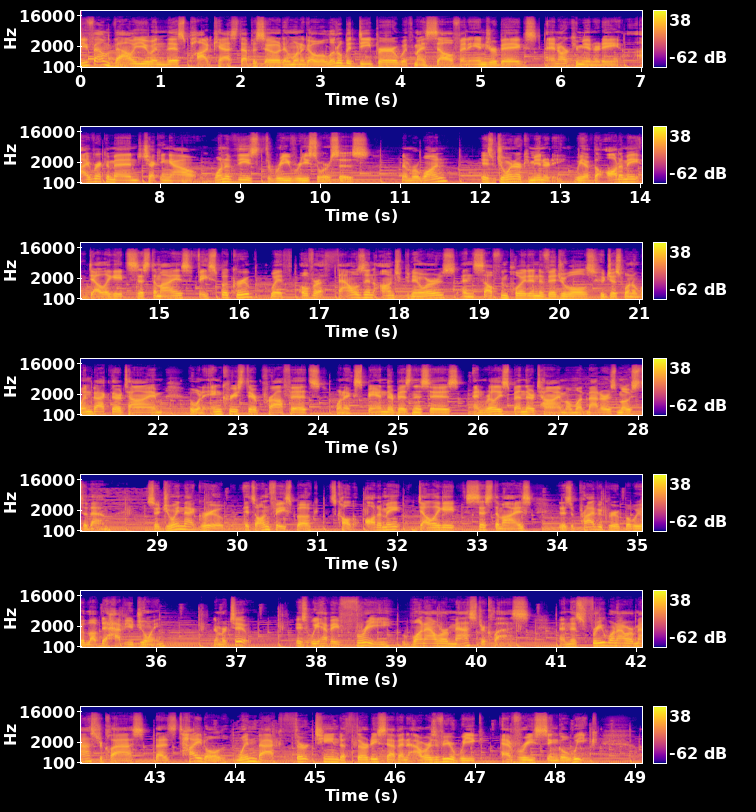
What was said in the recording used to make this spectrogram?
You found value in this podcast episode and want to go a little bit deeper with myself and Andrew Biggs and our community, I recommend checking out one of these three resources. Number one, is join our community. We have the Automate, Delegate, Systemize Facebook group with over a thousand entrepreneurs and self employed individuals who just want to win back their time, who want to increase their profits, want to expand their businesses, and really spend their time on what matters most to them. So join that group. It's on Facebook. It's called Automate, Delegate, Systemize. It is a private group, but we would love to have you join. Number two is we have a free one hour masterclass. And this free one hour masterclass that is titled Win Back 13 to 37 Hours of Your Week Every Single Week.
